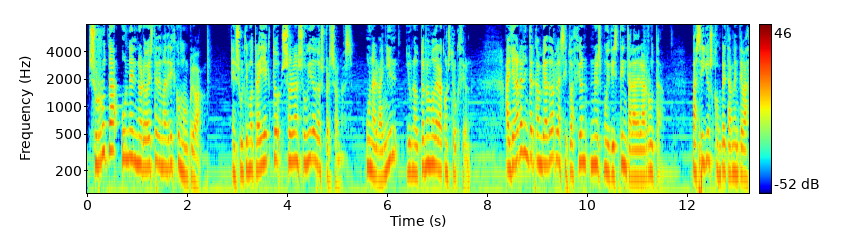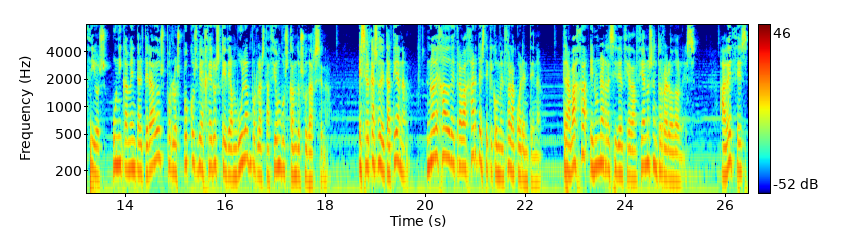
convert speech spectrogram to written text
Su ruta une el noroeste de Madrid con Moncloa. En su último trayecto solo han subido dos personas un albañil y un autónomo de la construcción. Al llegar al intercambiador la situación no es muy distinta a la de la ruta. Pasillos completamente vacíos, únicamente alterados por los pocos viajeros que deambulan por la estación buscando su dársena. Es el caso de Tatiana. No ha dejado de trabajar desde que comenzó la cuarentena. Trabaja en una residencia de ancianos en Torrelodones. A veces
